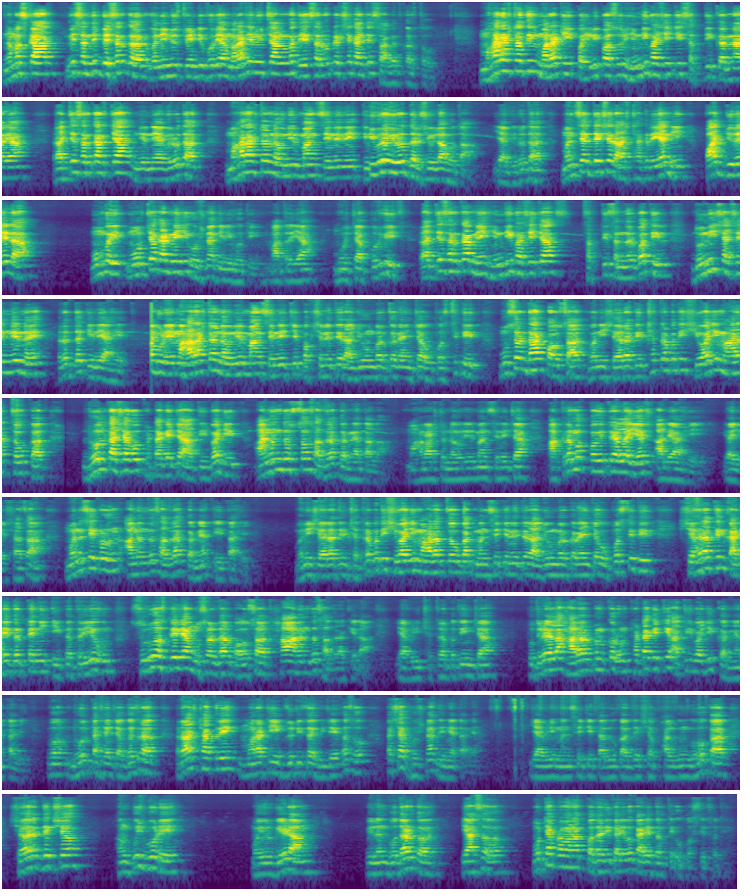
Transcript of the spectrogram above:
नमस्कार मी Sandeep Besarkar Wani news twenty four या Marathi news चॅनलमध्ये सर्व प्रेक्षकांचे स्वागत करतो. महाराष्ट्रातील मराठी पहिलीपासून हिंदी भाषेची सक्ती करणाऱ्या राज्य सरकारच्या निर्णयाविरोधात महाराष्ट्र नवनिर्माण सेनेने तीव्र विरोध दर्शविला होता. या विरोधात मनसे अध्यक्ष राज ठाकरे यांनी पाच जुलैला मुंबईत मोर्चा काढण्याची घोषणा केली होती. मात्र या मोर्चापूर्वीच राज्य सरकारने हिंदी भाषेच्या सक्ती संदर्भातील दोन्ही शासन निर्णय रद्द केले आहेत. त्यामुळे महाराष्ट्र नवनिर्माण सेनेचे पक्षनेते राजू उंबरकर यांच्या उपस्थितीत मुसळधार पावसात वणी शहरातील छत्रपती शिवाजी महाराज चौकात ढोल ताशा व फटाक्याच्या आतिषबाजीत आनंदोत्सव साजरा करण्यात आला. महाराष्ट्र नवनिर्माण सेनेच्या आक्रमक पवित्र्याला यश आले आहे. या यशाचा मनसेकडून आनंद साजरा करण्यात येत आहे. वणी शहरातील छत्रपती शिवाजी महाराज चौकात मनसेचे नेते राजू उंबरकर यांच्या उपस्थितीत शहरातील कार्यकर्त्यांनी एकत्र येऊन सुरू असलेल्या मुसळधार पावसात हा आनंद साजरा केला. यावेळी छत्रपतींच्या पुतळ्याला हार अर्पण करून फटाक्याची आतिषबाजी करण्यात आली व ढोल ताशाच्या गजरात राज ठाकरे मराठी एकजुटीचा विजय असो अशा घोषणा देण्यात आल्या. यावेळी मनसेचे तालुका अध्यक्ष फाल्गुन गोहोकार शहर अध्यक्ष अंकुश बोडे मयूर गेडाम विलन बोदाडकर यासह मोठ्या प्रमाणात पदाधिकारी व कार्यकर्ते उपस्थित होते.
